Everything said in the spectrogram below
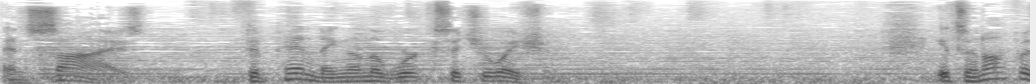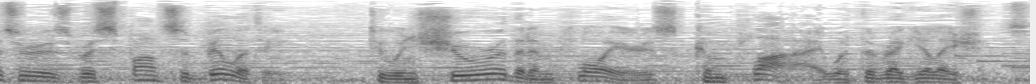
and size depending on the work situation. It's an officer's responsibility to ensure that employers comply with the regulations.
